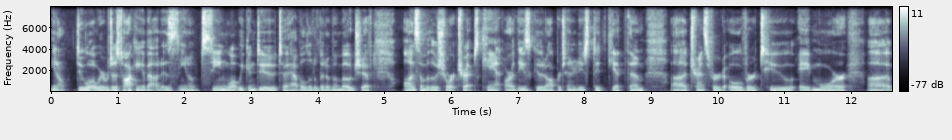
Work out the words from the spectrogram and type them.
you know do what we were just talking about is you know seeing what we can do to have a little bit of a mode shift on some of those short trips. Can't are these good opportunities to get them uh, transferred over to a more uh,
